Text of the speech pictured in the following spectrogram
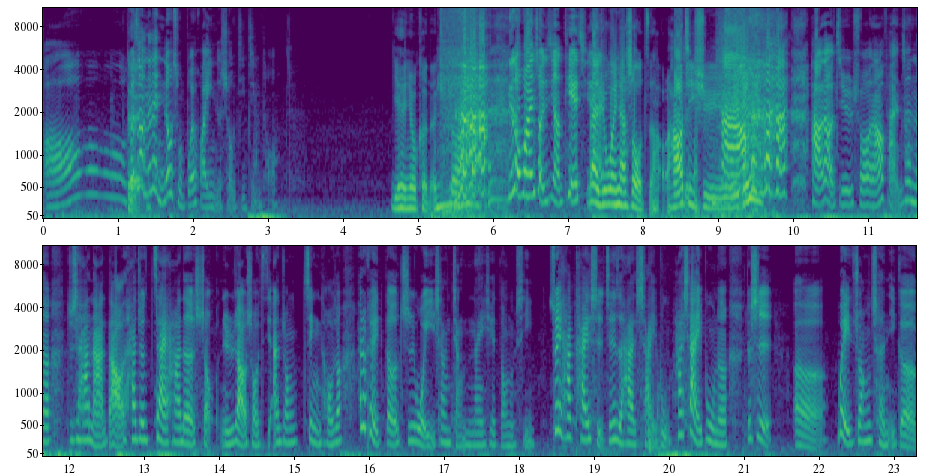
哦，可是这种那那你为什么不会怀疑你的手机镜头？也很有可能。对啊，你怎么不把你手机镜头贴起来？那你就问一下瘦子好了。好，继续。好，好，那我继续说。然后反正呢，就是他拿到，他就在他的手女主角的手机安装镜头之后，他就可以得知我以上讲的那一些东西。所以他开始接着他的下一步，他下一步呢，就是呃伪装成一个。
